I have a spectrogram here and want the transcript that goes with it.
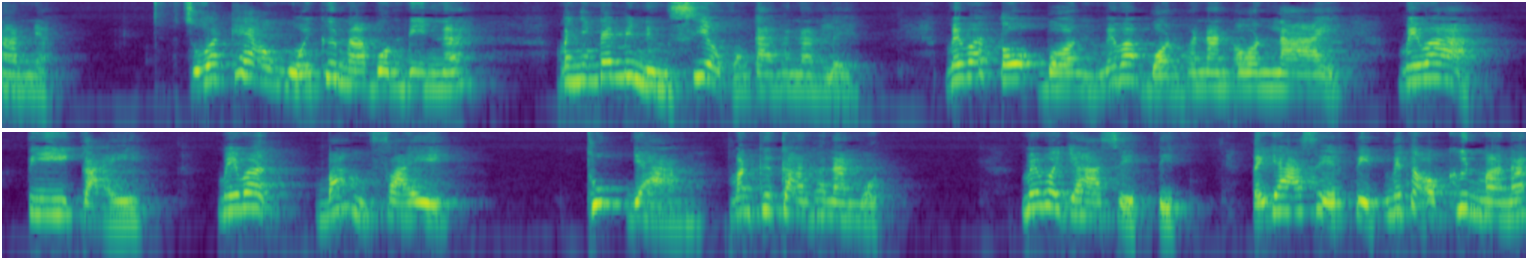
นันเนี่ยสมมติว่าแค่เอาหวยขึ้นมาบนดินนะ มันยังได้ไม่หนึ่งเสี้ยวของการพนันเลย ไม่ว่าโต๊ะบอลไม่ว่าบอลพนันออนไลน์ ไม่ว่าตีไก่ ไม่ว่าบั้งไฟ ทุกอย่างมันคือการพนันหมด ไม่ว่ายาเสพติด แต่ยาเสพติดไม่ต้องเอาขึ้นมานะ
